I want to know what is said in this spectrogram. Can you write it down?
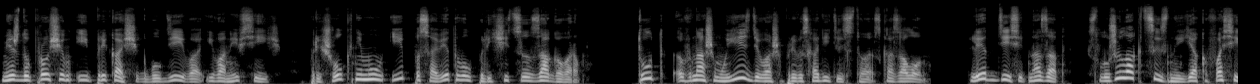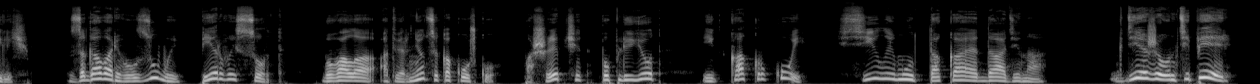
Между прочим, и приказчик Булдеева Иван Евсеевич пришел к нему и посоветовал полечиться заговором. «Тут, в нашем уезде, ваше превосходительство», — сказал он, — «лет десять назад служил акцизный Яков Васильевич. Заговаривал зубы первый сорт. Бывало, отвернется к окошку, пошепчет, поплюет, и как рукой. Сила ему такая дадина. Где же он теперь?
